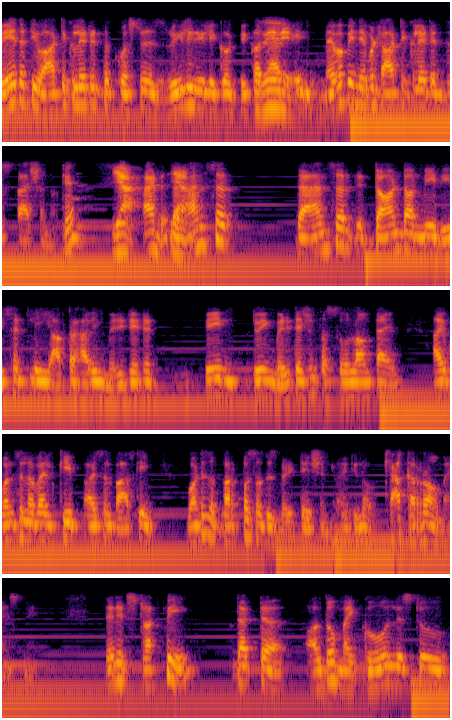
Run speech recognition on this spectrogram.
way that you articulated the question is really, really good because Really. I've never been able to articulate in this fashion. Okay. Yeah, And the yeah. answer, the answer it dawned on me recently after having meditated, been doing meditation for so long time. I once in a while keep myself asking, what is the purpose of this meditation? Right? You know, kya kar raha hu main isme? Then it struck me that uh, although my goal is to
